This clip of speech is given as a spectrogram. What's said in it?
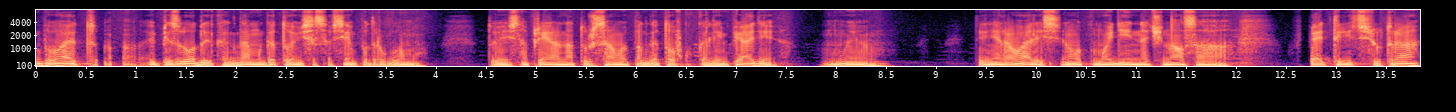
бывают э, эпизоды, когда мы готовимся совсем по-другому. То есть, например, на ту же самую подготовку к Олимпиаде мы тренировались. Ну, вот мой день начинался в 5.30 утра,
